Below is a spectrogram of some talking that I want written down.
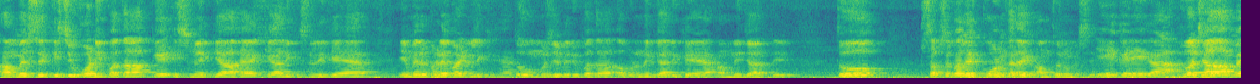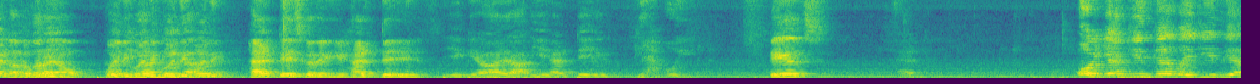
हम में से किसी को नहीं पता कि इसमें क्या है क्या किसने लिखे हैं। ये मेरे बड़े भाई लिखे हैं तो मुझे भी नहीं पता अब उन्होंने क्या लिखे हैं हम नहीं जानते। तो सबसे पहले कौन करेगा हम दोनों में से? ये करेगा। वजह मैं नानो कर आया हूँ। कोई नहीं कोई नहीं कोई नहीं कोई नहीं। हेड टेस्ट करेंगे हेड टेस्ट ये क्या यार ये हेड टेल क्या कोई टेल्स ओ ये जीत गया भाई जीत गया।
